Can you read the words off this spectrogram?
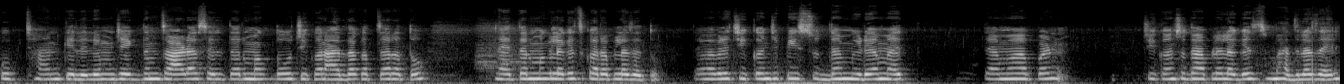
खूप छान केलेले म्हणजे एकदम जाड असेल तर मग तो चिकन अर्धा कच्चा राहतो नाहीतर मग लगेच करपला जातो. त्यामुळे आपले चिकनची पीससुद्धा मिडियम आहेत. त्यामुळे आपण चिकनसुद्धा आपलं लगेच भाजलं जाईल.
